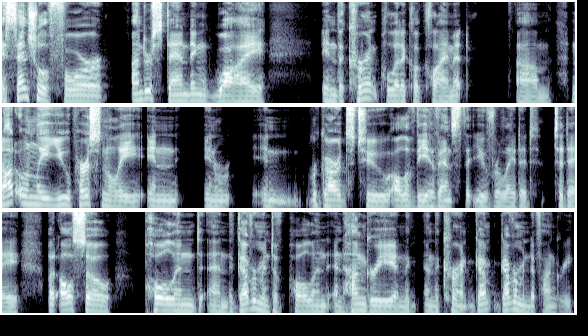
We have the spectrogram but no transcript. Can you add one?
essential for understanding why, in the current political climate, um, not only you personally in in in regards to all of the events that you've related today, but also Poland and the government of Poland and Hungary and the, and the current go- government of Hungary.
